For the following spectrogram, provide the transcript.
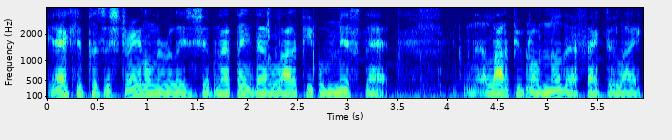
It actually puts a strain on the relationship. And I think that a lot of people miss that. A lot of people don't know that factor. Like,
